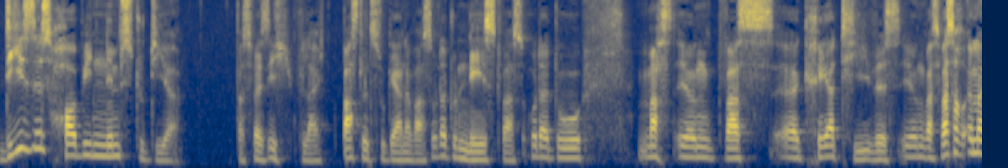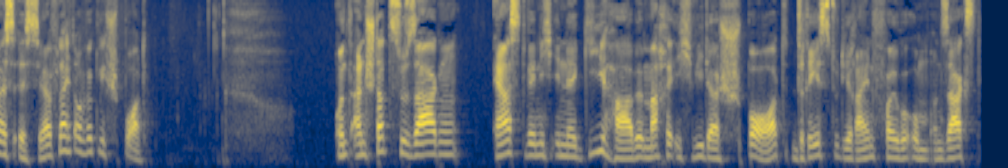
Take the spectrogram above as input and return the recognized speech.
Dieses Hobby nimmst du dir. Was weiß ich, vielleicht bastelst du gerne was oder du nähst was oder du machst irgendwas äh, Kreatives, irgendwas, was auch immer es ist, ja, vielleicht auch wirklich Sport. Und anstatt zu sagen, Erst wenn ich Energie habe, mache ich wieder Sport, drehst du die Reihenfolge um und sagst,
